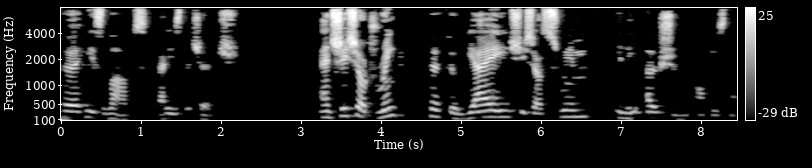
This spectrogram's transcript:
her his loves, that is the church. And she shall drink her fill, yea, she shall swim in the ocean of his love.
